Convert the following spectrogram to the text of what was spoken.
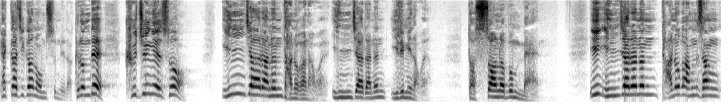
100가지가 넘습니다. 그런데 그 중에서 인자라는 단어가 나와요. 인자라는 이름이 나와요. The Son of Man. 이 인자라는 단어가 항상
